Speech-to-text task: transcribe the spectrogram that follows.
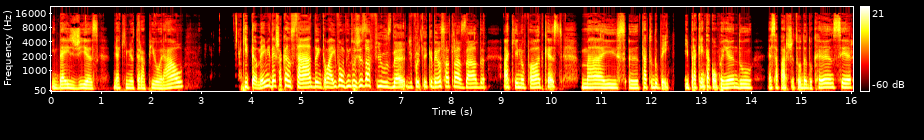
em 10 dias minha quimioterapia oral, que também me deixa cansada, então aí vão vindo os desafios, né, de por que que deu essa atrasada aqui no podcast, mas uh, tá tudo bem. E para quem tá acompanhando essa parte toda do câncer.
